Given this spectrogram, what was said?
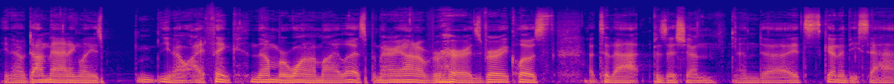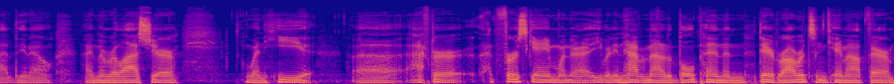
You know, Don Mattingly is, you know, I think number one on my list, but Mariano Rivera is very close to that position, and uh, it's gonna be sad. You know, I remember last year when he. Uh, after that first game, when uh, he didn't have him out of the bullpen, and David Robertson came out there,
